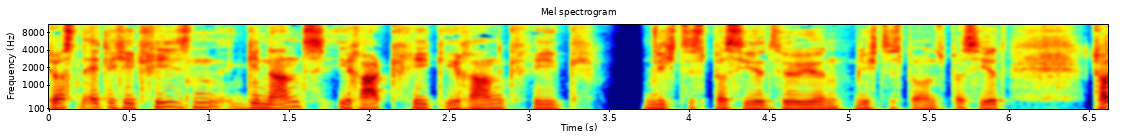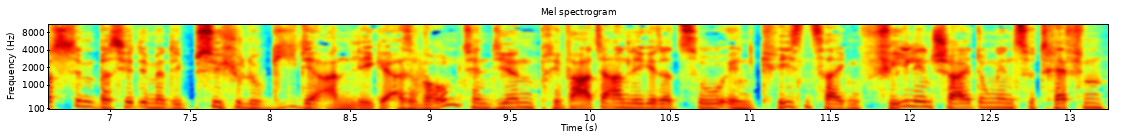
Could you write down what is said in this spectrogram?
Du hast etliche Krisen genannt, Irakkrieg, Irankrieg, nichts ist passiert, Syrien, nichts ist bei uns passiert. Trotzdem passiert immer die Psychologie der Anleger. Also warum tendieren private Anleger dazu, in Krisenzeiten Fehlentscheidungen zu treffen?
